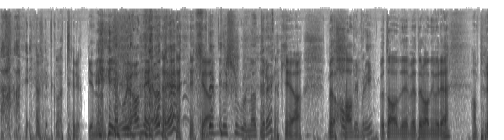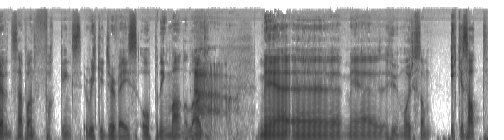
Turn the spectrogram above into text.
nei, jeg vet ikke om det er trøkk i den. Jo, han er jo det. Ja. Definisjonen av trøkk. Ja, men han vet, du, vet dere hva han gjorde? Han prøvde seg på en fuckings Ricky Gervais opening monolog med, uh, med humor som ikke satt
